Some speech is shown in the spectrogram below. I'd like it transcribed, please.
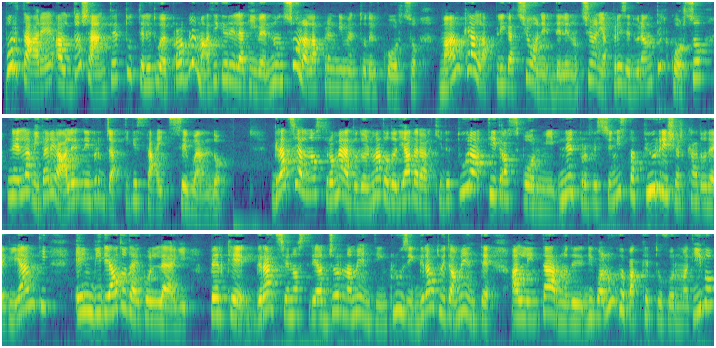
portare al docente tutte le tue problematiche relative non solo all'apprendimento del corso, ma anche all'applicazione delle nozioni apprese durante il corso nella vita reale nei progetti che stai seguendo. Grazie al nostro metodo, il metodo di Adar Architettura, ti trasformi nel professionista più ricercato dai clienti e invidiato dai colleghi, perché grazie ai nostri aggiornamenti inclusi gratuitamente all'interno de- di qualunque pacchetto formativo,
